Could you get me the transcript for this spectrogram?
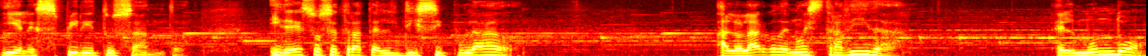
y el Espíritu Santo. Y de eso se trata el discipulado. A lo largo de nuestra vida, el mundo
